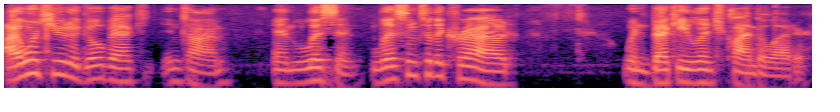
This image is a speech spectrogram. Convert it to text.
I want you to go back in time and listen. Listen to the crowd when Becky Lynch climbed the ladder.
